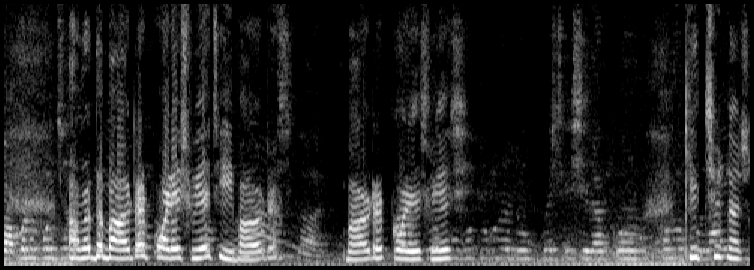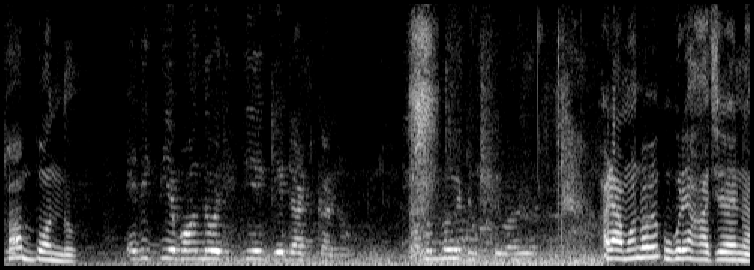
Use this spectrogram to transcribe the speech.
তখন পর্যন্ত আমরা তো বারোটার পরে শুয়েছি বারোটা বারোটার পরে শুয়েছি। কিচ্ছু না সব বন্ধ। এদিক দিয়ে বন্ধ ওদিক দিয়ে গেট আটকানো। এমন ভাবে ঢুকতে পারবে না। আর এমনভাবে পুকুরে হাঁচড়ায় না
